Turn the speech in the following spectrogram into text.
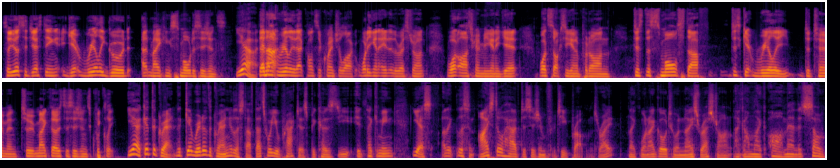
So you're suggesting get really good at making small decisions. Yeah, They're not I- really that consequential. Like, what are you going to eat at the restaurant? What ice cream are you going to get? What socks are you going to put on? Just the small stuff. Just get really determined to make those decisions quickly. Yeah, get the gran, get rid of the granular stuff. That's where you practice because you, it, like, I mean, yes, like, listen, I still have decision fatigue problems, right? Like when I go to a nice restaurant, like I'm like, oh man, there's so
